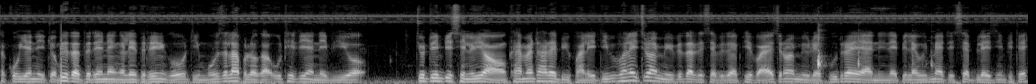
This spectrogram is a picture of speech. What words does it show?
19ရက်နေ့အတွက်ပြည်သက်တဲ့တဲ့ငလင်တဲ့တွေကိုဒီမိုးစလာဘလော့ကဦးထေးတဲ့နေပြီးတော့ ကြိုတင်ပြင်ဆင်လို့ရအောင်ခံမှန်းထားတဲ့ဗီဖိုင်လေးဒီဗီဖိုင်လေးကျွန်တော်မျိုးပြည်သက်တဲ့ဆက်ပြီးတော့ဖြစ်ပါတယ်ကျွန်တော်မျိုးလည်းဘူးဒရက်ရအနေနဲ့ပြင်လည်ဝိမြတ်တစ်ဆက်ပလေခြင်းဖြစ်တယ်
